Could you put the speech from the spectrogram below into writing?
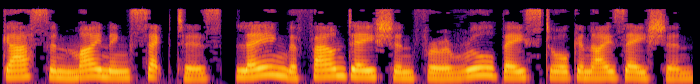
gas and mining sectors, laying the foundation for a rule-based organization.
